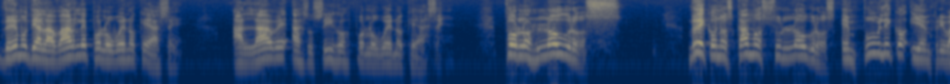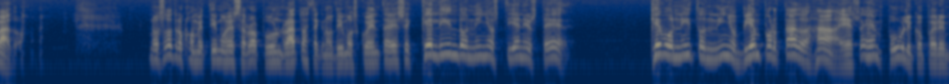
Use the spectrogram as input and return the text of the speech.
debemos de alabarle por lo bueno que hace. Alabe a sus hijos por lo bueno que hace. Por los logros. Reconozcamos sus logros en público y en privado. Nosotros cometimos ese error por un rato hasta que nos dimos cuenta de ese, qué lindos niños tiene usted. Qué bonitos niños, bien portados. Ajá, eso es en público, pero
